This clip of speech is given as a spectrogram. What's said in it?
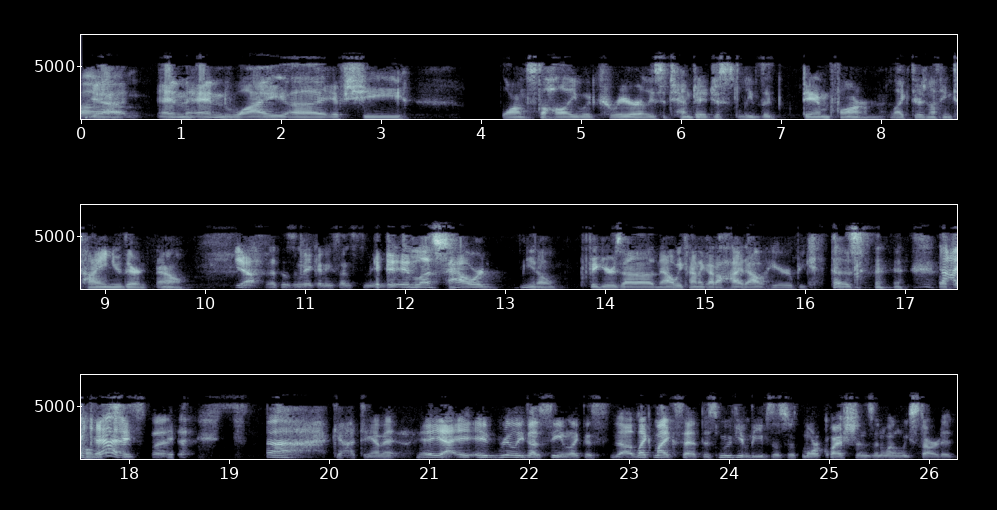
Yeah, um, and and why uh, if she wants the Hollywood career, or at least attempt it, just leave the damn farm. Like there's nothing tying you there now. Yeah, that doesn't make any sense to me. Unless Howard, you know, figures uh now we kind of got to hide out here because. I guess, but. Ah, God damn it! Yeah, it, it really does seem like this. Uh, like Mike said, this movie leaves us with more questions than when we started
